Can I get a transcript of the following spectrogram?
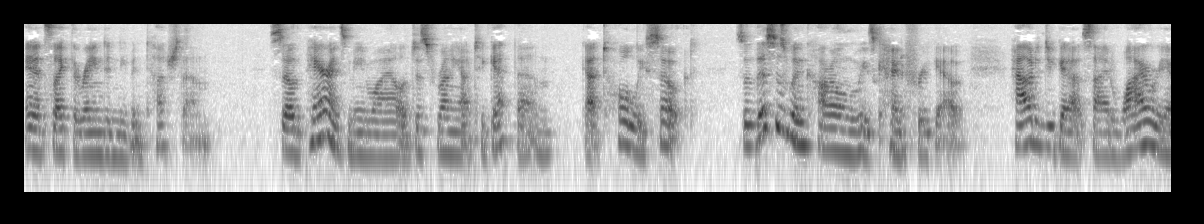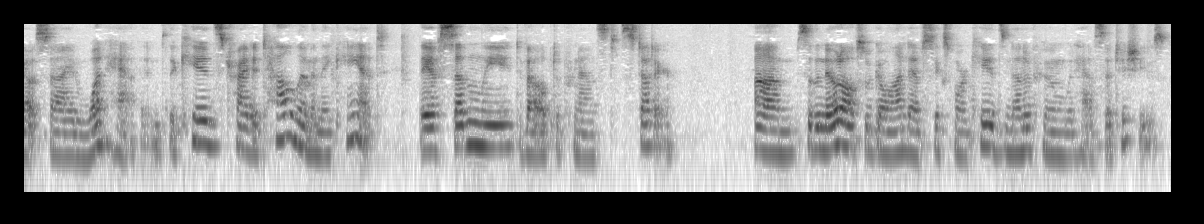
and it's like the rain didn't even touch them. So the parents, meanwhile, just running out to get them, got totally soaked. So this is when Carl and Louise kind of freak out. How did you get outside? Why were you outside? What happened? The kids try to tell them and they can't. They have suddenly developed a pronounced stutter. Um, so the Nodolfs would go on to have six more kids, none of whom would have such issues.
